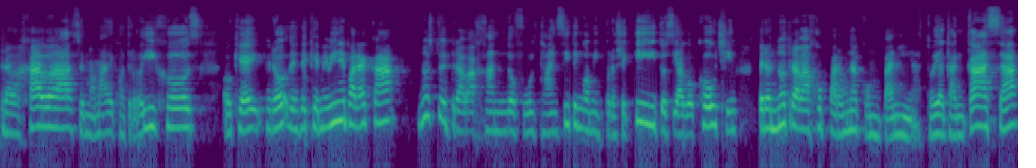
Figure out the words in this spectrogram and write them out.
trabajaba, soy mamá de cuatro hijos, ¿ok? Pero desde que me vine para acá, no estoy trabajando full time, sí tengo mis proyectitos y hago coaching, pero no trabajo para una compañía. Estoy acá en casa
